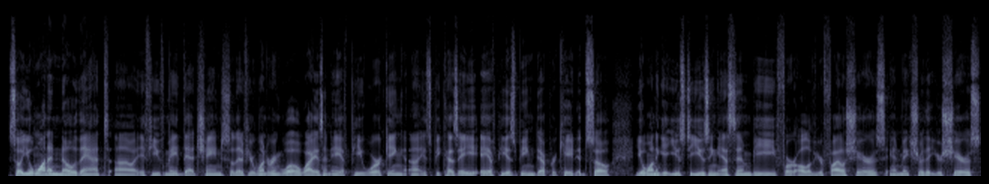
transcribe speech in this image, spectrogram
So you'll want to know that uh, if you've made that change so that if you're wondering, whoa, why is isn't AFP working, uh, it's because A- AFP is being deprecated. So you'll want to get used to using SMB for all of your file shares and make sure that your shares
